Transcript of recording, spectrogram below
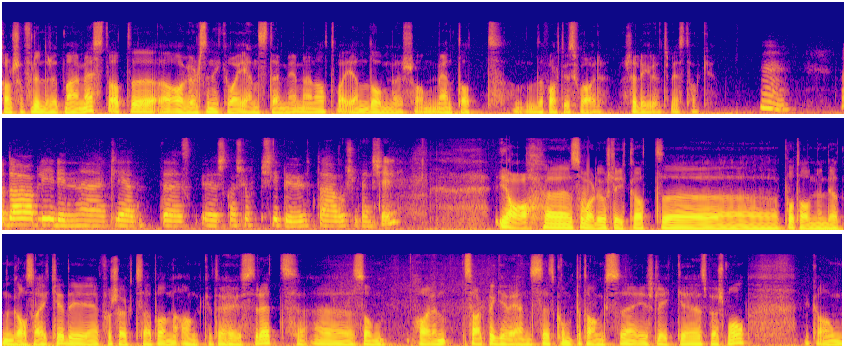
kanskje forundret meg mest, at avgjørelsen ikke var enstemmig, men at det var én dommer som mente at det faktisk var skjellig grunn til mistanke. Mm. Og da blir din eh, klient eh, skal slupp- slippe ut av Oslo fengsel? Ja, eh, så var det jo slik at uh, påtalemyndigheten ga seg ikke. De forsøkte seg på en anke til Høyesterett, uh, som har en svært begrenset kompetanse i slike spørsmål. De kan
